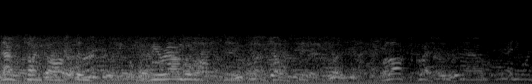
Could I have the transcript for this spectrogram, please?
Now's the time to ask them. We'll be around all afternoon. We'll ask questions now. Anyone.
